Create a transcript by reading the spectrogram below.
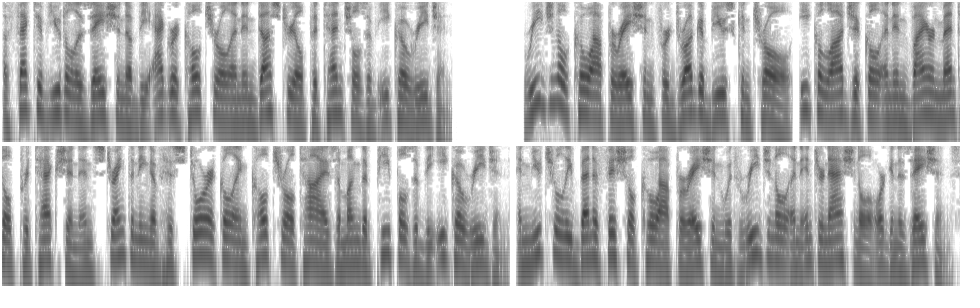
effective utilization of the agricultural and industrial potentials of eco-region. Regional cooperation for drug abuse control, ecological and environmental protection and strengthening of historical and cultural ties among the peoples of the eco-region, and mutually beneficial cooperation with regional and international organizations.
